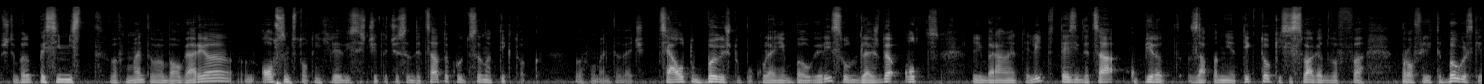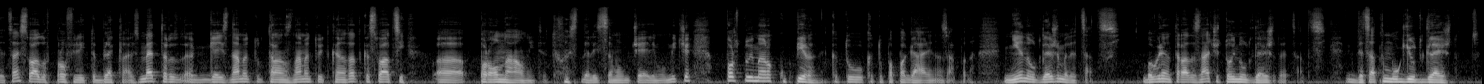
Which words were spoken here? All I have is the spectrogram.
ще бъда песимист. В момента в България 800 хиляди се счита, че са децата, които са на TikTok в момента вече. Цялото бъдещо поколение българи се отглежда от либералният елит. Тези деца копират западния TikTok и си слагат в профилите български деца, и слагат в профилите Black Lives Matter, гей знамето, транс знамето и така нататък, слагат си а, проналните, т.е. дали са момче или момиче. Просто има едно копиране, като, като папагали на Запада. Ние не отглеждаме децата си. Българин трябва да знае, че той не отглежда децата си. Децата му ги отглеждат.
